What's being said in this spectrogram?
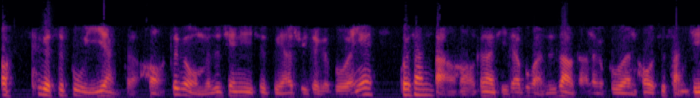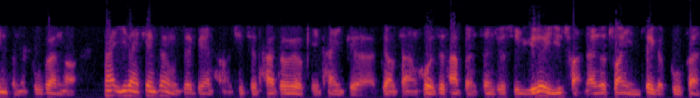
哦，这个是不一样的哈、哦，这个我们是建议是不要去这个部分，因为龟山岛哈，刚才提到不管是绕岛那个部分，或者是赏鲸豚的部分哈，那宜兰县政府这边哈，其实它都有给它一个表彰，或者是它本身就是娱乐渔船，那就专营这个部分，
